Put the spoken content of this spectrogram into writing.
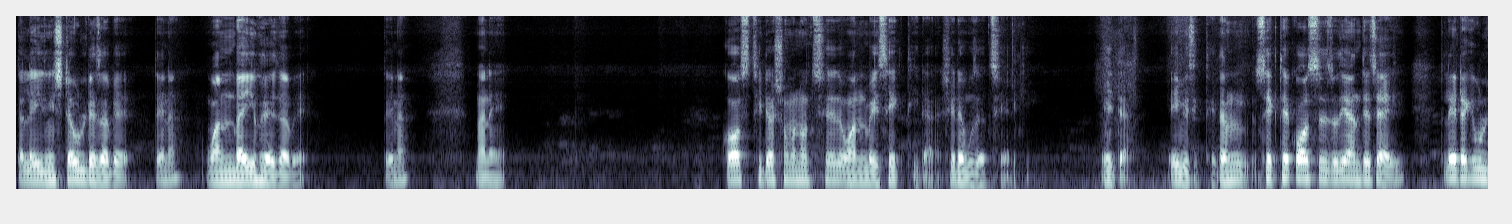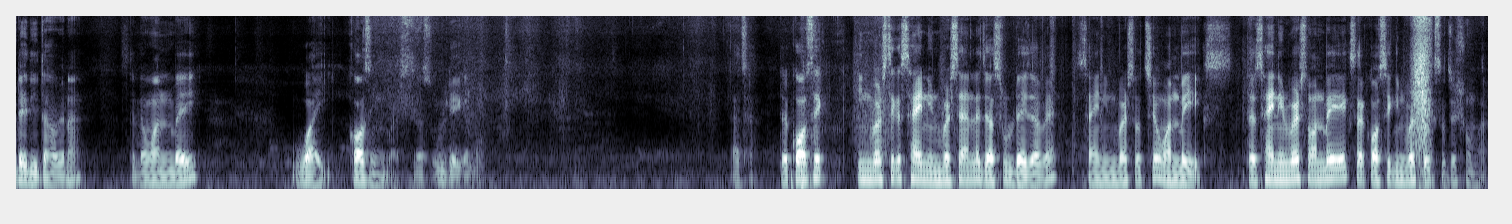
তাহলে এই জিনিসটা উল্টে যাবে, তাই না? ওয়ান বাই হয়ে যাবে, তাই না? মানে কস থিটার সমান হচ্ছে ওয়ান বাই সেক থিটা সেটা বোঝাচ্ছে আর কি। এইটা, এই বেসিক থেকে। কারণ সেক থেকে কস যদি আনতে চাই, তাহলে এটাকে উল্টে দিতে হবে না। তাহলে one by y cos inverse just উল্টে গেল। আচ্ছা তো কসেক ইনভার্স থেকে সাইন ইনভার্সে আনলে জাস্ট উল্টে যাবে। সাইন ইনভার্স হচ্ছে ওয়ান বাই এক্স তো sine inverse one by x আর কসেক ইনভার্স এক্স হচ্ছে সমান।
